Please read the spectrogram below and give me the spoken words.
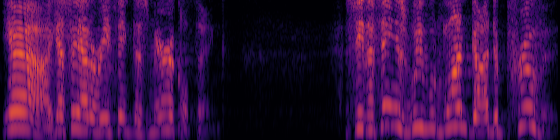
yeah, I guess I got to rethink this miracle thing. See, the thing is, we would want God to prove it.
